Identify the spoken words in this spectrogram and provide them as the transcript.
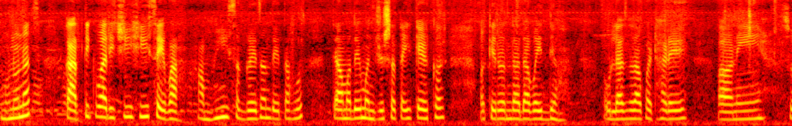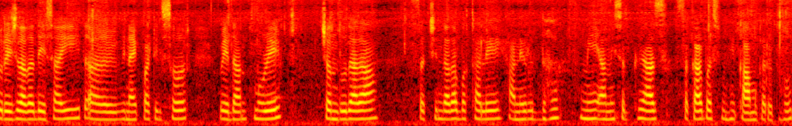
म्हणूनच कार्तिक वारीची ही सेवा आम्ही सगळेजण देत आहोत. त्यामध्ये मंजुषाताई केळकर किरणदादा वैद्य उल्हासदादा पठाडे आणि सुरेशदादा देसाई विनायक पाटील सर वेदांत मुळे चंदूदादा सचिनदादा बकाले अनिरुद्ध मी आम्ही सगळे आज सकाळपासून हे काम करत आहोत.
